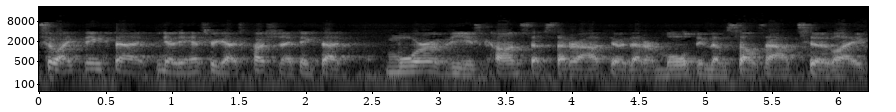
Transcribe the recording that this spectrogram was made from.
so I think that, you know, to answer your guys' question, I think that more of these concepts that are out there that are molding themselves out to like,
